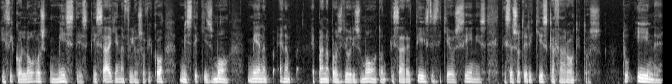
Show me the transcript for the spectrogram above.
ηθικολόγος μύστης, εισάγει ένα φιλοσοφικό μυστικισμό, με ένα, ένα επαναπροσδιορισμό των, της αρετής, της δικαιοσύνης, της εσωτερικής καθαρότητος. Του είναι,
